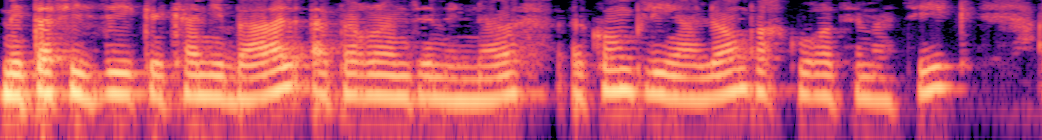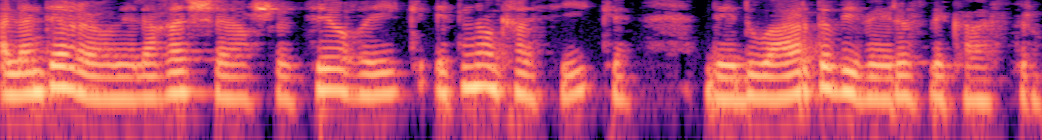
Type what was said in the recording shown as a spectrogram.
Métaphysique cannibale, apparu en 2009, accomplit un long parcours thématique à l'intérieur de la recherche théorique ethnographique d'Eduardo Viveiros de Castro.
